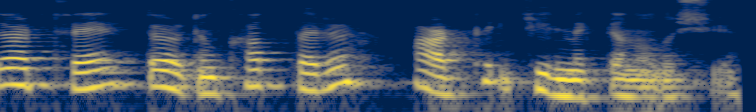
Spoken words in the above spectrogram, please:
4 ve 4'ün katları artı 2 ilmekten oluşuyor.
